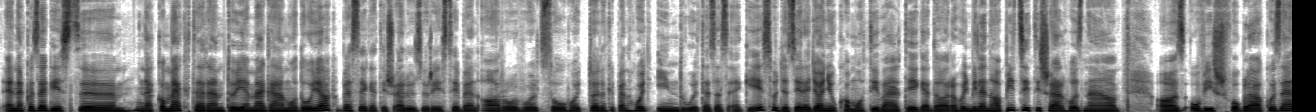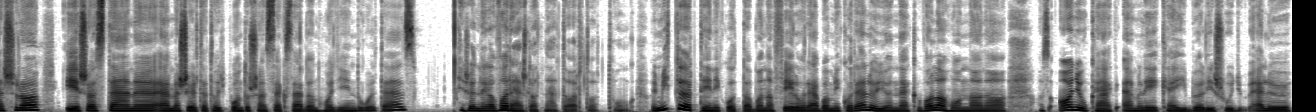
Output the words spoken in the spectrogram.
Ennek az egésznek a megteremtője, megálmodója. A beszélgetés előző részében arról volt szó, hogy tulajdonképpen hogy indult ez az egész, hogy azért egy anyuka motivált téged arra, hogy mi lenne, ha picit is elhozná az ovis foglalkozásra, és aztán elmesélted, hogy pontosan Szexárdon hogy indult ez és ennél a varázslatnál tartottunk. Hogy mi történik ott abban a fél órában, amikor előjönnek valahonnan a, az anyukák emlékeiből is úgy elő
